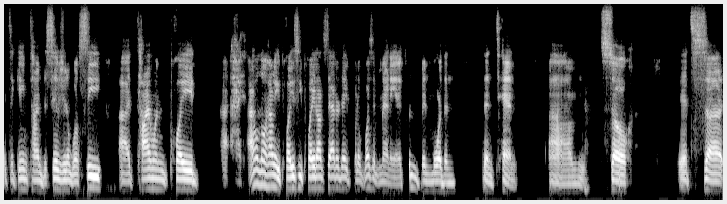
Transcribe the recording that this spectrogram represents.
It's a game time decision. We'll see. Uh, Tiawan played. I, I don't know how many plays he played on Saturday, but it wasn't many, and it couldn't have been more than than ten. Um, so it's uh,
